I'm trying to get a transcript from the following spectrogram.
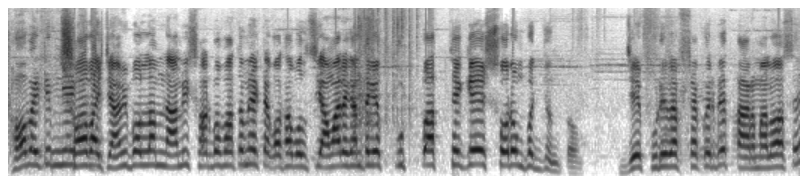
সব আইটেম নিয়ে সব আইটেম আমি বললাম না আমি সর্বপ্রথমে একটা কথা বলছি আমার এখান থেকে ফুটপাত থেকে শোরুম পর্যন্ত। যে ফুডে ব্যবসা করবে তার মালও আছে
